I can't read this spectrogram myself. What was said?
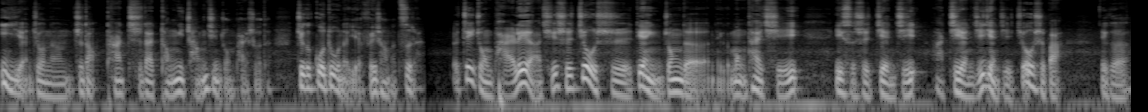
一眼就能知道它是在同一场景中拍摄的。这个过渡呢也非常的自然。这种排列啊，其实就是电影中的那个蒙太奇，意思是剪辑啊，剪辑剪辑就是把这个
